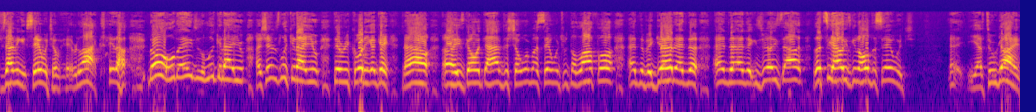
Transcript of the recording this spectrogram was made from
just having a sandwich over here. Relax. You know, no, all the angels are looking at you. Hashem's looking at you. They're recording. Okay, now uh, he's going to have the shawarma sandwich with the lafa and the baguette and the and the, and the Israeli salad. Let's see how he's going to hold the sandwich. You have two guys.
